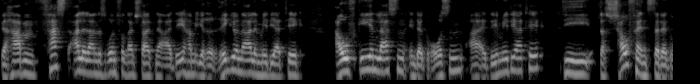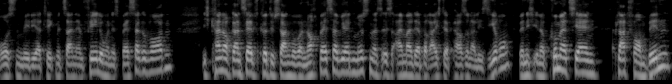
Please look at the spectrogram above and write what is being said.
Wir haben fast alle Landesrundfunkanstalten der ARD, haben ihre regionale Mediathek aufgehen lassen in der großen ARD-Mediathek. Die, das Schaufenster der großen Mediathek mit seinen Empfehlungen ist besser geworden. Ich kann auch ganz selbstkritisch sagen, wo wir noch besser werden müssen. Das ist einmal der Bereich der Personalisierung. Wenn ich in einer kommerziellen Plattform bin,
